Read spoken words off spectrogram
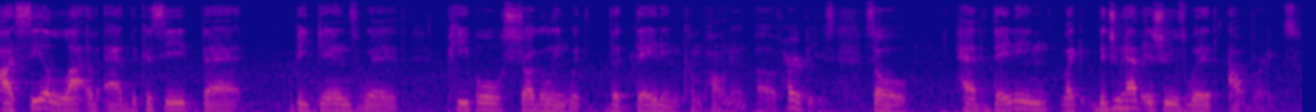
I see a lot of advocacy that begins with people struggling with the dating component of herpes. So had dating like did you have issues with outbreaks?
